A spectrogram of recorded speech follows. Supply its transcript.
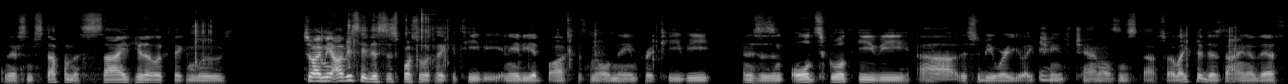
And there's some stuff on the side here that looks like it moves. So I mean, obviously this is supposed to look like a TV. An idiot box is an old name for a TV, and this is an old school TV. Uh, this would be where you like Mhm. change channels and stuff. So I like the design of this.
